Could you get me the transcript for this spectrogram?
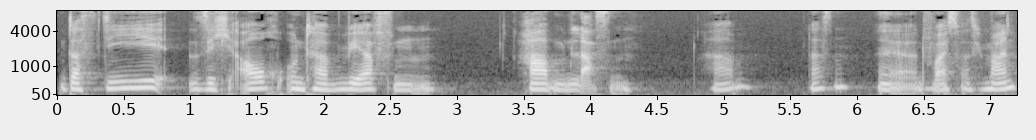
dass die sich auch unterwerfen haben lassen. Haben lassen? Ja, du weißt, was ich meine.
